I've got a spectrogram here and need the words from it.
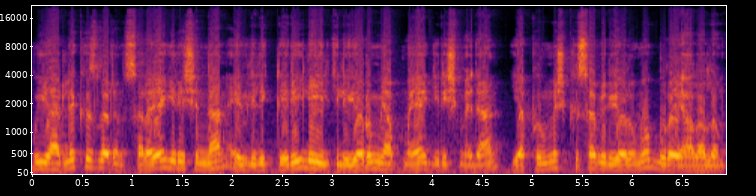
Bu yerli kızların saraya girişinden evlilikleriyle ilgili yorum yapmaya girişmeden yapılmış kısa bir yorumu buraya alalım.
